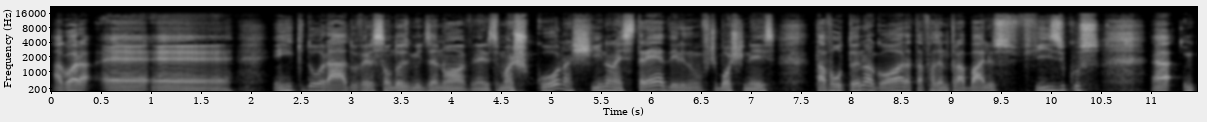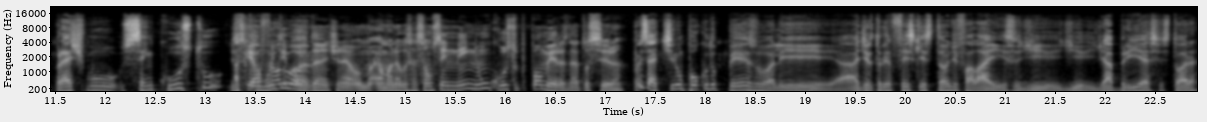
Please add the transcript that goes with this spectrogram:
Agora, é, é, Henrique Dourado, versão 2019, né? Ele se machucou na China, na estreia dele no futebol chinês. Tá voltando agora, tá fazendo trabalhos físicos. É, empréstimo sem custo. Isso que é muito importante, né? É uma negociação sem nenhum custo pro Palmeiras, né, Tocira? Pois é, tira um pouco do peso ali. A diretoria fez questão de falar isso, de, de, de abrir essa história,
